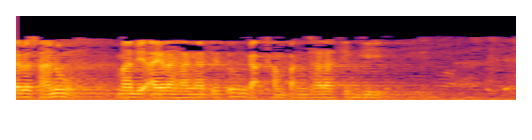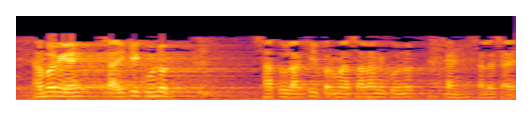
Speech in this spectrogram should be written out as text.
Terus anu mandi air hangat itu nggak gampang darah tinggi. Ampun ya, saiki kunut. Satu lagi permasalahan kunut dan selesai.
